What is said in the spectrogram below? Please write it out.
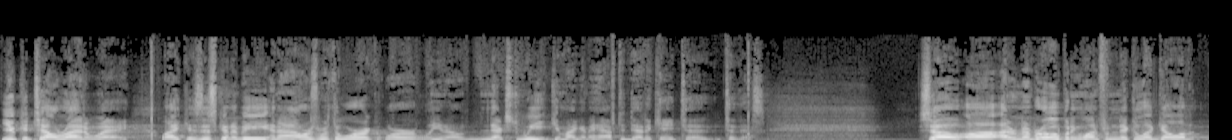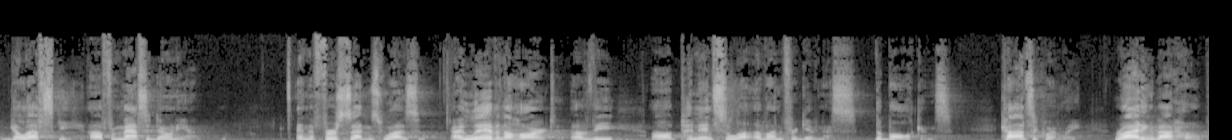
you could tell right away. Like, is this going to be an hour's worth of work or, you know, next week am I going to have to dedicate to, to this? So uh, I remember opening one from Nikola Galevsky uh, from Macedonia. And the first sentence was I live in the heart of the uh, peninsula of unforgiveness, the Balkans. Consequently, writing about hope,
